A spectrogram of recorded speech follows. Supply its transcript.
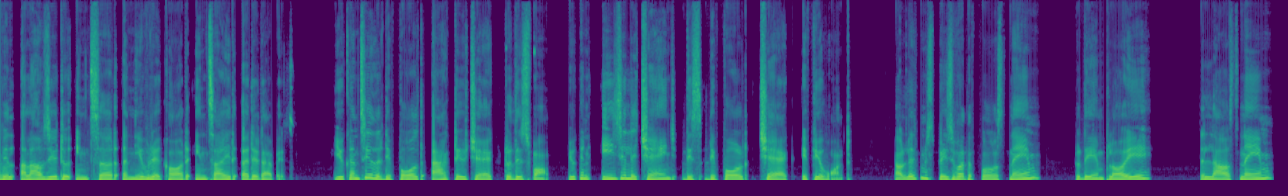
will allows you to insert a new record inside a database. You can see the default active check to this form. You can easily change this default check if you want. Now let me specify the first name to the employee, the last name,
